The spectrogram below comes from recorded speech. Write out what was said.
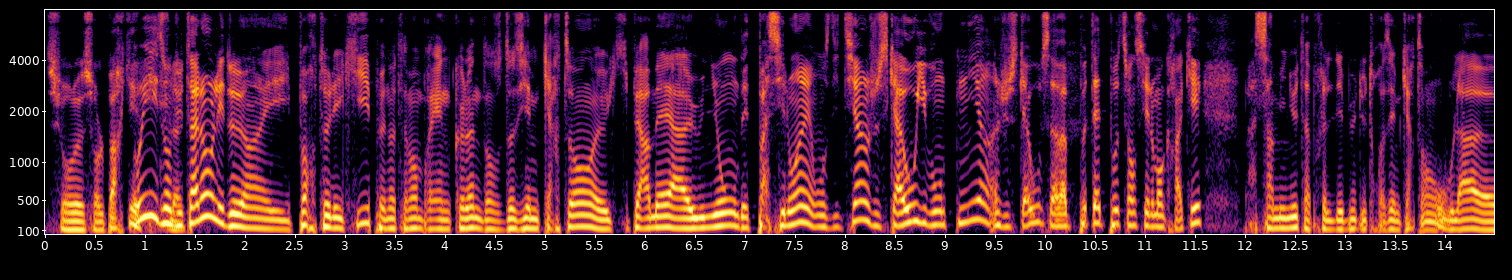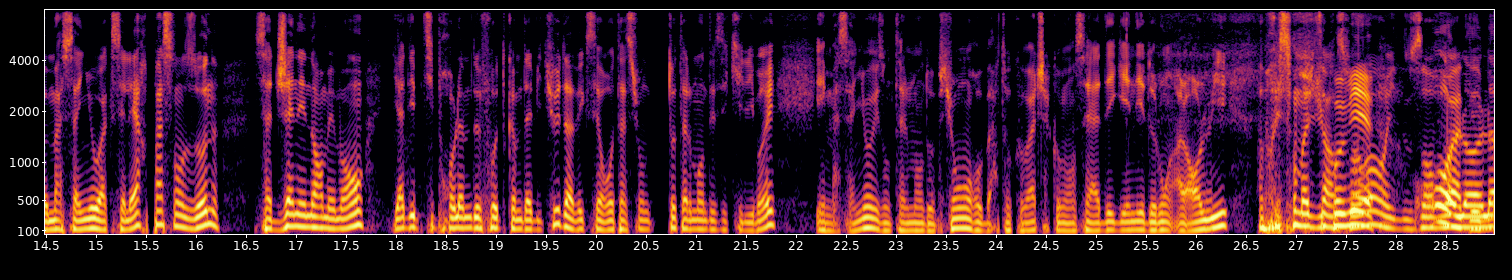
sur le sur le parquet. Oui, ils ont Tu du talent les deux, hein, et ils portent l'équipe, notamment Brian Cullen dans ce deuxième carton euh, qui permet à Union d'être pas si loin et on se dit tiens jusqu'à où ils vont tenir, jusqu'à où ça va peut-être potentiellement craquer? Bah, cinq minutes après le début du troisième carton où là euh, Massagno accélère, passe en zone, ça te gêne énormément. Il y a des petits problèmes de faute comme d'habitude avec ses rotations totalement déséquilibrées. Et Massagno, ils ont tellement d'options. Roberto Kovac a commencé à dégainer de loin. Alors lui, après son match du premier, moment, il nous envoie Oh des là,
